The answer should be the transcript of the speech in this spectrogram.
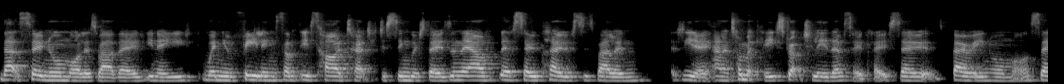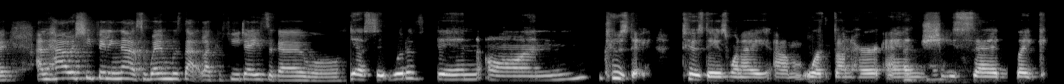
that's so normal as well though you know you when you're feeling something it's hard to actually distinguish those and they are they're so close as well and you know anatomically structurally they're so close so it's very normal. So and how is she feeling now? So when was that like a few days ago or? Yes it would have been on tuesday. Tuesday is when i um, worked on her and okay. she said like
